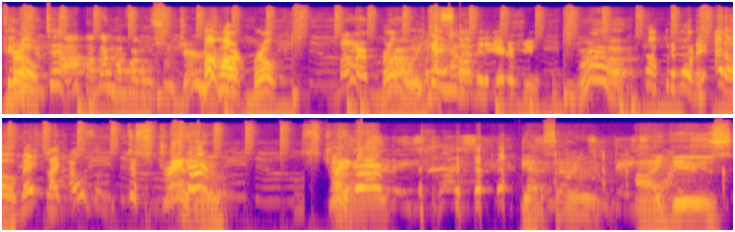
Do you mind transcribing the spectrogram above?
couldn't Bro. even tell. I thought that motherfucker was from Jersey. my heart broke my heart broke Bro, he when came out saw him in the interview Bro, top of the morning hello mate like I was like, the stringer Hello. stringer Hello. Today's price. Yeah, so I use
